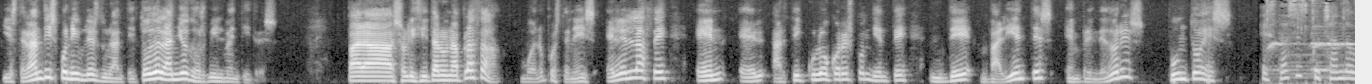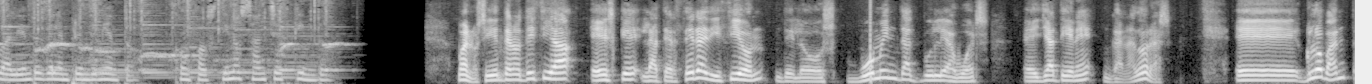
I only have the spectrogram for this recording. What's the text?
y estarán disponibles durante todo el año 2023. Para solicitar una plaza, bueno, pues tenéis el enlace en el artículo correspondiente de valientesemprendedores.es. Estás escuchando Valientes del Emprendimiento con Faustino Sánchez Quinto. Bueno, siguiente noticia es que la tercera edición de los Women That Bully Awards eh, ya tiene ganadoras. Eh, Globant,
